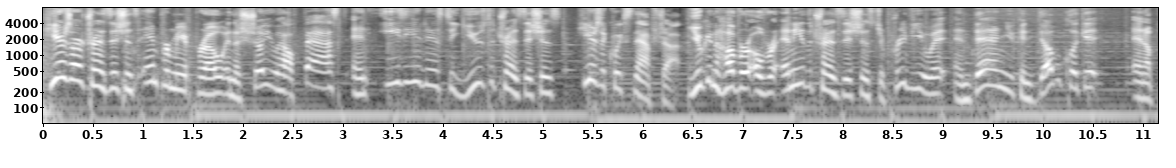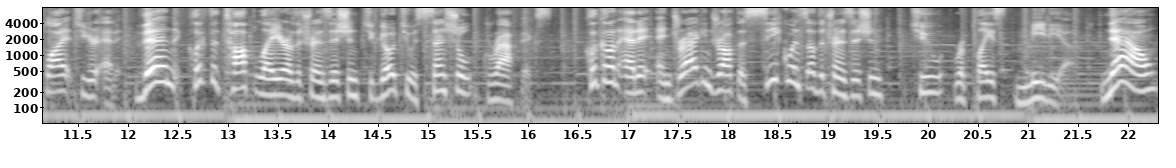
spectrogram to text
Here's our transitions in Premiere Pro, and to show you how fast and easy it is to use use the transitions, here's a quick snapshot. You can hover over any of the transitions to preview it, and then you can double click it and apply it to your edit. Then click the top layer of the transition to go to Essential Graphics. Click on Edit and drag and drop the sequence of the transition to replace media. Now,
